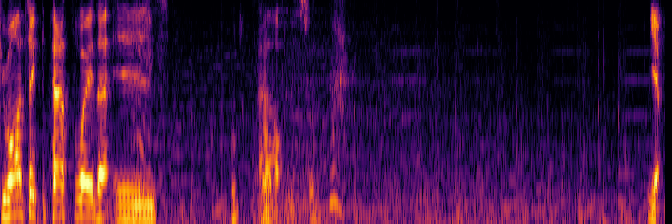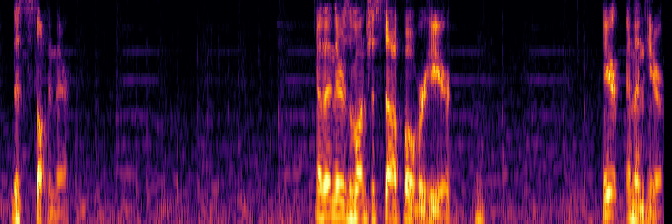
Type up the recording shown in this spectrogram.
you want to take the pathway that is. Oop, Oh, Ow. Yeah, there's stuff in there. And then there's a bunch of stuff over here. Here, and then here.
